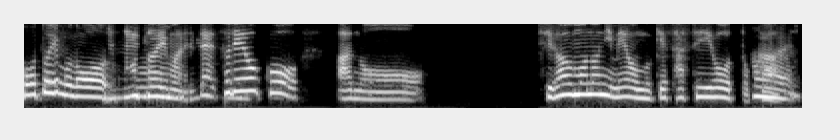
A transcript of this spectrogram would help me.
尊いもの。尊いもので、それをこう、あのー、違うものに目を向けさせようとか、はい、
